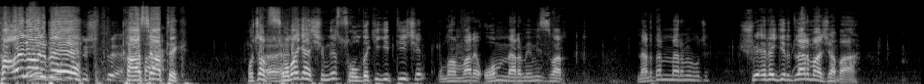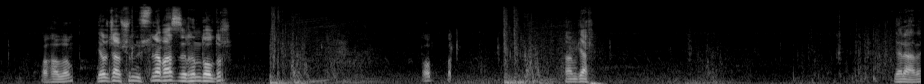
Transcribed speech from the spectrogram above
Helal be. Düştü. Kase attık. Hocam Evet. sola gel şimdi. Soldaki gittiği için. Ulan var ya 10 mermimiz var. Nereden mermi bulacak? Şu eve girdiler mi acaba? Bakalım. Gel hocam şunun üstüne bas. Zırhını doldur. Hop. Tamam gel. Gel abi.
